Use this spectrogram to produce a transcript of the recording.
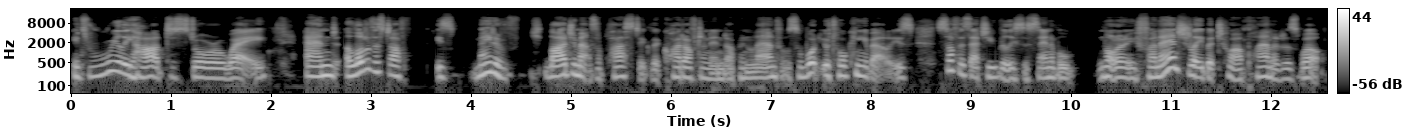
It's really hard to store away. And a lot of the stuff is made of large amounts of plastic that quite often end up in landfill. So, what you're talking about is stuff that's actually really sustainable, not only financially, but to our planet as well.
